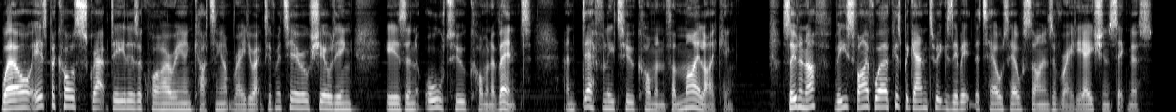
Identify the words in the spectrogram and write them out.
Well, it's because scrap dealers acquiring and cutting up radioactive material shielding is an all too common event, and definitely too common for my liking. Soon enough, these five workers began to exhibit the telltale signs of radiation sickness.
